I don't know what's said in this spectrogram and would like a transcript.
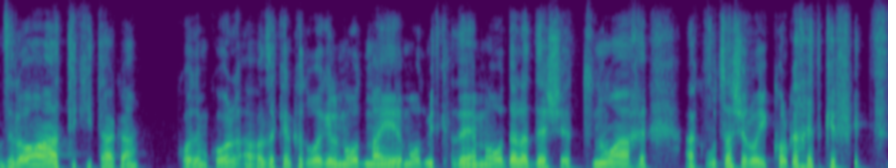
זה לא הטיקי טקה, קודם כל, אבל זה כן כדורגל מאוד מהיר, מאוד מתקדם, מאוד על הדשא, תנועה, הקבוצה שלו היא כל כך התקפית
